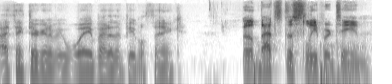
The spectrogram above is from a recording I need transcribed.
I think they're going to be way better than people think. Well, that's the sleeper team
